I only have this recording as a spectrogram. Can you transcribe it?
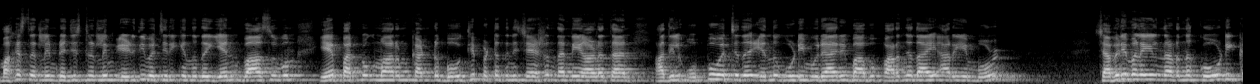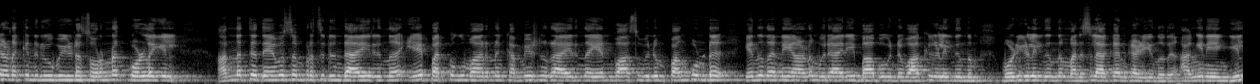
മഹസ്റ്ററിലും രജിസ്റ്ററിലും എഴുതി വച്ചിരിക്കുന്നത് എൻ വാസുവും എ പത്മകുമാറും കണ്ട് ബോധ്യപ്പെട്ടതിന് ശേഷം തന്നെയാണ് താൻ അതിൽ ഒപ്പുവെച്ചത് എന്നുകൂടി മുരാരി ബാബു പറഞ്ഞതായി അറിയുമ്പോൾ ശബരിമലയിൽ നടന്ന കോടിക്കണക്കിന് രൂപയുടെ സ്വർണക്കൊള്ളയിൽ അന്നത്തെ ദേവസ്വം പ്രസിഡന്റായിരുന്ന എ പത്മകുമാറിനും കമ്മീഷണറായിരുന്ന എൻ വാസുവിനും പങ്കുണ്ട് എന്ന് തന്നെയാണ് മുരാരി ബാബുവിന്റെ വാക്കുകളിൽ നിന്നും മൊഴികളിൽ നിന്നും മനസ്സിലാക്കാൻ കഴിയുന്നത്. അങ്ങനെയെങ്കിൽ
